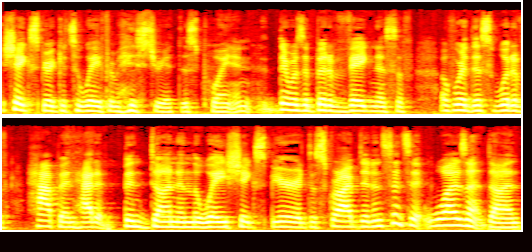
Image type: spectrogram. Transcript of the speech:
Shakespeare gets away from history at this point, and there was a bit of vagueness of, of where this would have happened had it been done in the way Shakespeare described it. And since it wasn't done,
